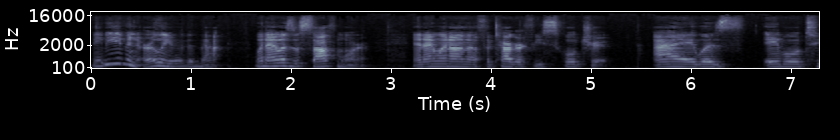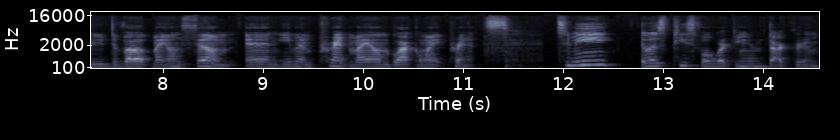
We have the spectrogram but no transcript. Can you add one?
maybe even earlier than that, when I was a sophomore and I went on a photography school trip. I was able to develop my own film and even print my own black and white prints. To me, it was peaceful working in the darkroom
